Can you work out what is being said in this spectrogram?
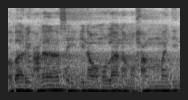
wa barik ala sayyidina wa maulana Muhammadin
